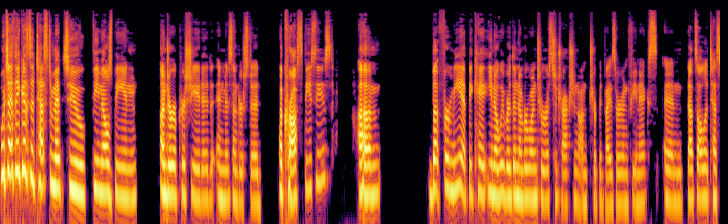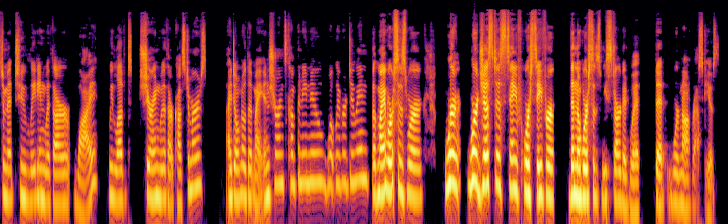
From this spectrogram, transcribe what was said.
which I think is a testament to females being underappreciated and misunderstood across species. Um, but for me, it became, you know, we were the number one tourist attraction on TripAdvisor in Phoenix. And that's all a testament to leading with our why. We loved sharing with our customers. I don't know that my insurance company knew what we were doing, but my horses were, were, were just as safe or safer than the horses we started with that were not rescues.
